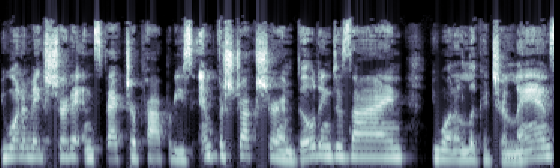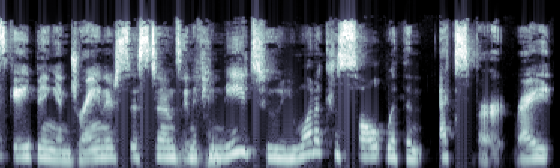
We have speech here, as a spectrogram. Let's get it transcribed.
You want to make sure to inspect your property's infrastructure and building design. You want to look at your landscaping and drainage systems. And if you mm-hmm. need to, you want to consult with an expert, right?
